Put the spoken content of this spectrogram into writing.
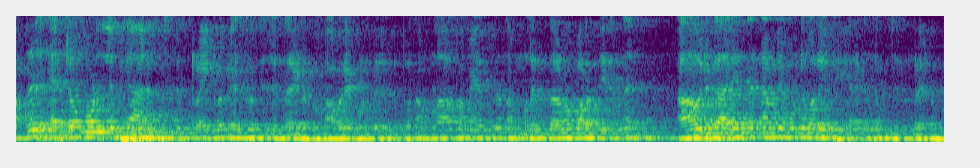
അത് ഏറ്റവും കൂടുതൽ ഇപ്പം ഞാനും സ്ക്രിപ്റ്റ് റൈറ്ററൊക്കെ ശ്രദ്ധിച്ചിട്ടുണ്ടായിരുന്നു. അവരെ കൊണ്ട് ഇപ്പോൾ നമ്മൾ ആ സമയത്ത് നമ്മൾ എന്താണോ പറഞ്ഞിരുന്നത് ആ ഒരു കാര്യം തന്നെ അവരെ കൊണ്ട് പറയിപ്പിക്കാനൊക്കെ ശ്രമിച്ചിട്ടുണ്ടായിരുന്നു.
